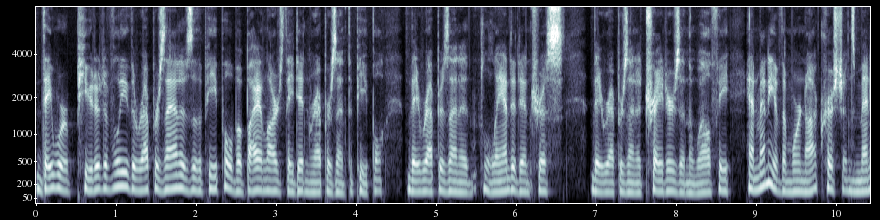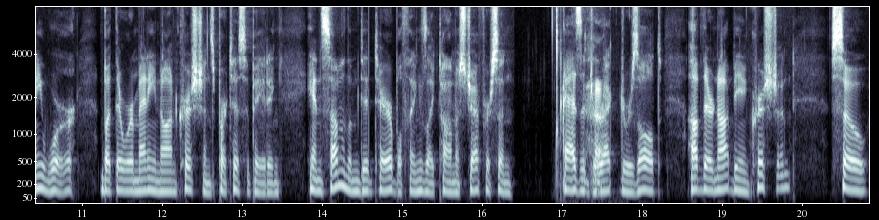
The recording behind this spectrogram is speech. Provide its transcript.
they were putatively the representatives of the people but by and large they didn't represent the people. They represented landed interests they represented traders and the wealthy, and many of them were not Christians. Many were, but there were many non Christians participating, and some of them did terrible things like Thomas Jefferson as a uh-huh. direct result of their not being Christian. So,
